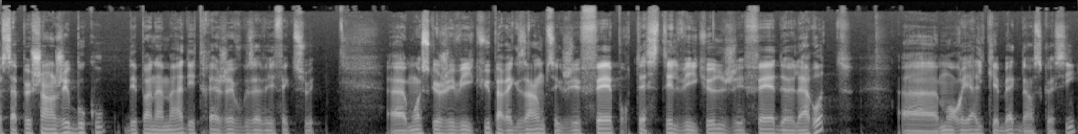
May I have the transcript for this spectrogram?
ça peut changer beaucoup, dépendamment des trajets que vous avez effectués. Euh, moi, ce que j'ai vécu, par exemple, c'est que j'ai fait, pour tester le véhicule, j'ai fait de la route, euh, Montréal-Québec dans ce cas-ci.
